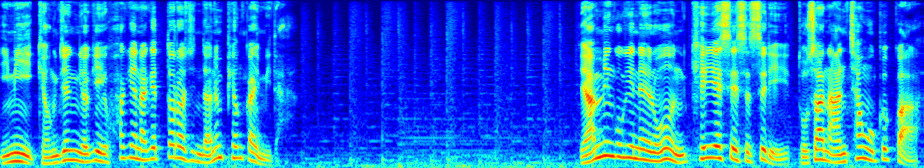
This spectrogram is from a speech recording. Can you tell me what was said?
이미 경쟁력이 확연하게 떨어진다는 평가입니다. 대한민국이 내놓은 KSS-3 도산 안창호급과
